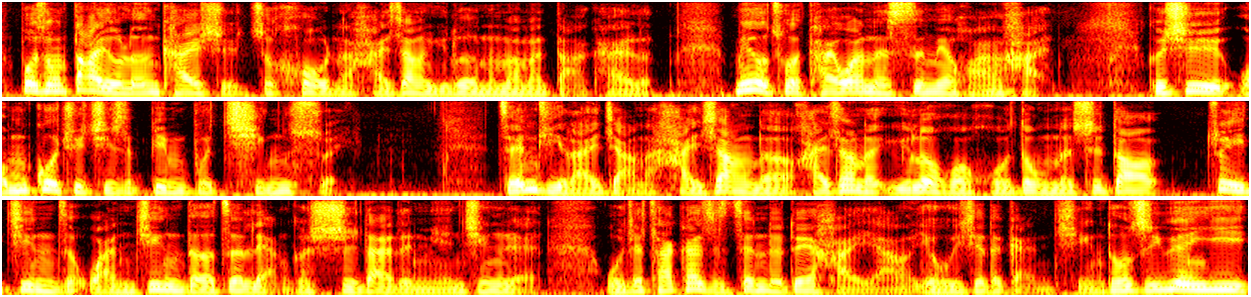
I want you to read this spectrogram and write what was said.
不过从大游轮开始之后呢，海上娱乐呢慢慢打开了，没有错。台湾的四面环海，可是我们过去其实并不亲水。整体来讲呢，海上的海上的娱乐活活动呢，是到最近这晚近的这两个世代的年轻人，我觉得才开始真的对海洋有一些的感情，同时愿意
